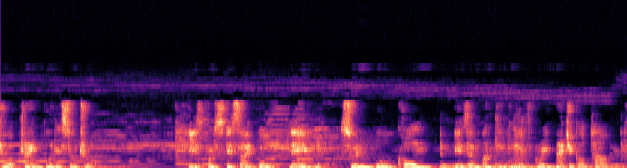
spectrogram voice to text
to obtain Buddhist Sutra. His first disciple, named Sun Wukong, is a monkey with great magical powers.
